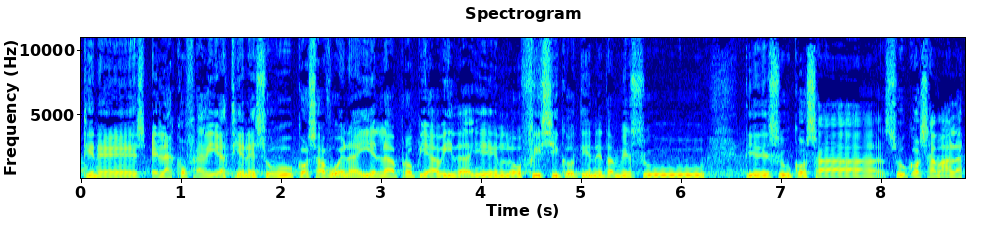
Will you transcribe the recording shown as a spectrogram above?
tienes en las cofradías tiene sus cosas buenas y en la propia vida y en lo físico tiene también su tiene su cosa su cosa mala.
